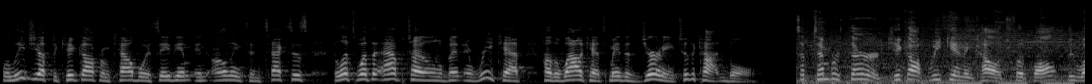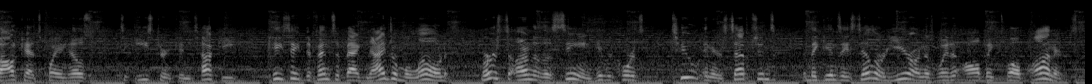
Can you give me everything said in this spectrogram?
we'll lead you up to kickoff from Cowboy Stadium in Arlington, Texas. But let's whet the appetite a little bit and recap how the Wildcats made this journey to the Cotton Bowl. September 3rd, kickoff weekend in college football. The Wildcats playing host to Eastern Kentucky. K State defensive back Nigel Malone bursts onto the scene. He records two interceptions and begins a stellar year on his way to all Big 12 honors.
